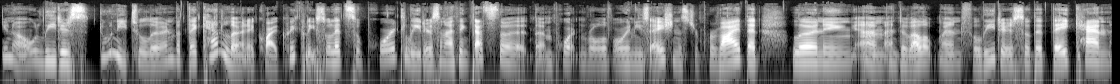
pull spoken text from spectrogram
you know leaders do need to learn but they can learn it quite quickly so let's support leaders and i think that's the, the important role of organizations to provide that learning um, and development for leaders so that they can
